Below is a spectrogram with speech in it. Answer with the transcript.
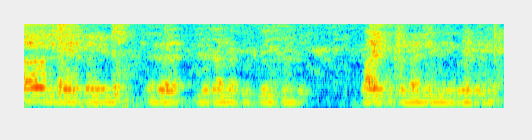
நடவடிக்கை எடுக்க வேண்டும் என்ற இந்த தருணத்தை கூறிக்கொண்டு வாய்ப்புக்கு நன்றி விடைபெறுகிறேன்.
